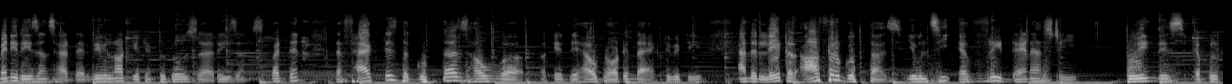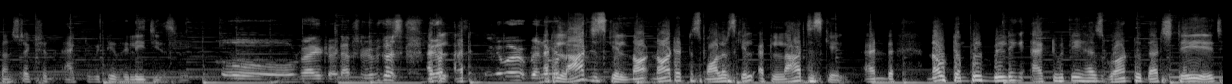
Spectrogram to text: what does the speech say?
many reasons are there. We will not get into those uh, reasons. But then the fact is the guptas how uh, okay they have brought in the activity. And then later after guptas you will see every dynasty doing this temple construction activity religiously. Oh right right. Absolutely. Because, at a, because at, whenever at a large scale not not at a smaller scale at a large scale. And now temple building activity has gone to that stage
